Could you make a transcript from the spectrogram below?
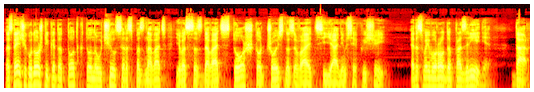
Настоящий художник – это тот, кто научился распознавать и воссоздавать то, что Джойс называет сиянием всех вещей. Это своего рода прозрение, дар,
